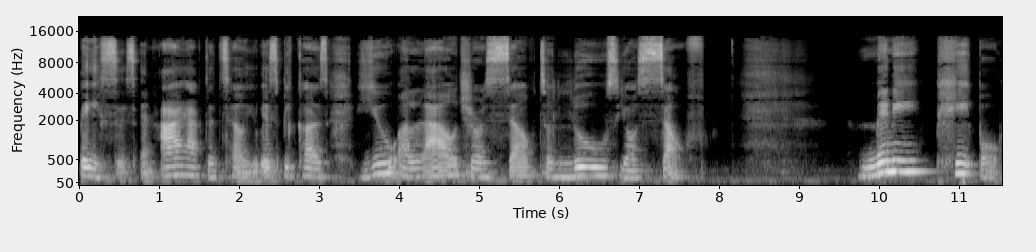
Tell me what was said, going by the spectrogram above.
basis. And I have to tell you, it's because you allowed yourself to lose yourself. Many people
